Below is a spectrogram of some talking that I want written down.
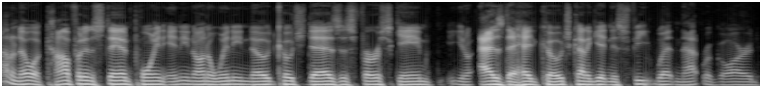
I don't know, a confidence standpoint, ending on a winning note. Coach Dez's first game, you know, as the head coach, kind of getting his feet wet in that regard.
